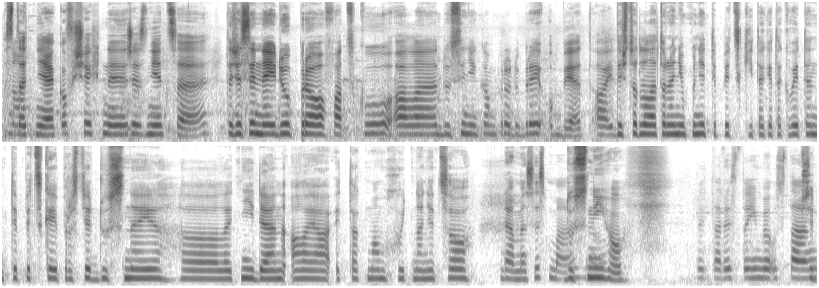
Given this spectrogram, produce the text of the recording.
Ostatně jako všechny řeznice. Takže si nejdu pro facku, ale jdu si někam pro dobrý oběd. A i když tohle to není úplně typický, tak je takový ten typický prostě dusný uh, letní den, ale já i tak mám chuť na něco Dáme si smát. dusného. My tady stojíme u stánku,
